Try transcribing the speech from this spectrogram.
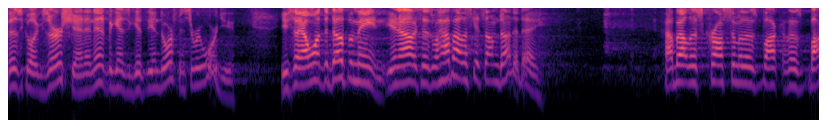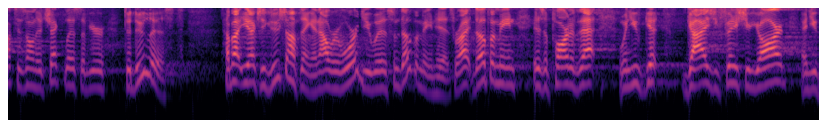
physical exertion, and then it begins to get the endorphins to reward you. You say, I want the dopamine. You know, it says, well, how about let's get something done today? How about let's cross some of those, bo- those boxes on the checklist of your to do list? How about you actually do something and I'll reward you with some dopamine hits, right? Dopamine is a part of that. When you get guys, you finish your yard and you,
